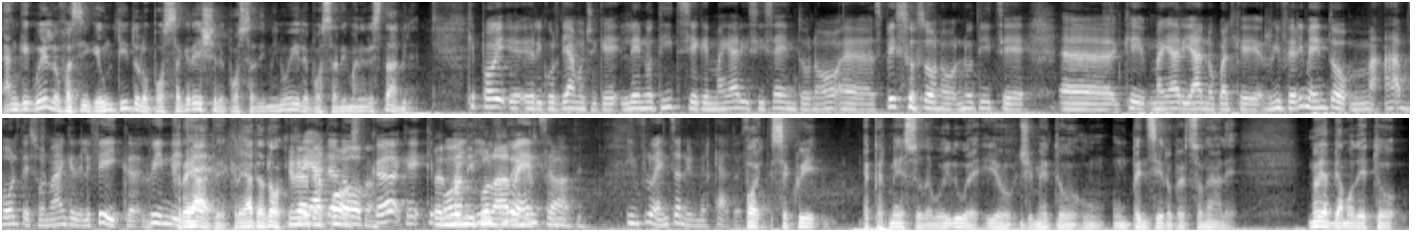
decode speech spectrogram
anche quello fa sì che un titolo possa crescere, possa diminuire, possa rimanere stabile. Che poi eh, ricordiamoci che le notizie che magari si sentono eh, spesso sono notizie eh, che magari hanno qualche riferimento, ma a volte sono anche delle fake, quindi create, eh, create ad hoc. Create create ad hoc che, che per poi influenzano, influenzano il mercato. esatto. Poi se qui è permesso da voi due, io ci metto un, un pensiero personale. Noi abbiamo detto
